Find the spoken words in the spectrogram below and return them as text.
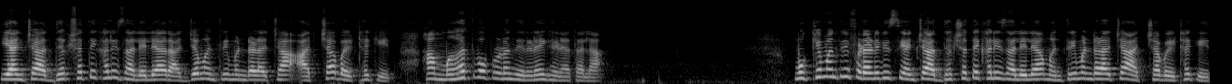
यांच्या अध्यक्षतेखाली झालेल्या राज्य मंत्रिमंडळाच्या आजच्या बैठकीत हा महत्त्वपूर्ण निर्णय घेण्यात आला. मुख्यमंत्री फडणवीस यांच्या अध्यक्षतेखाली झालेल्या मंत्रिमंडळाच्या आजच्या बैठकीत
